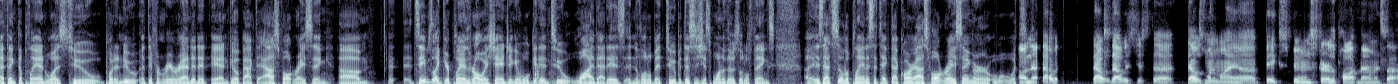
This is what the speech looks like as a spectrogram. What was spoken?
I think the plan was to put a new a different rear end in it and go back to asphalt racing. Um, it, seems like your plans are always changing, and we'll get into why that is in a little bit too. But this is just one of those little things. Uh, is that still the plan? Is to take that car asphalt racing, or what's? Oh no, that was that that was just uh that was one of my uh big spoon stir the pot moments. Uh,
